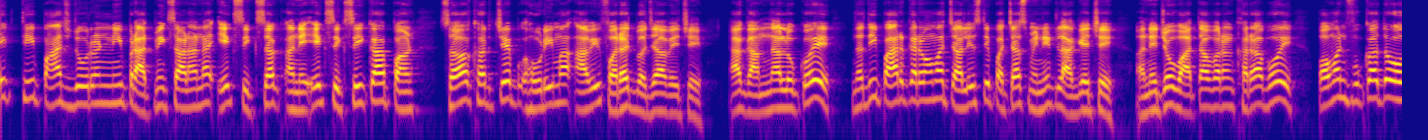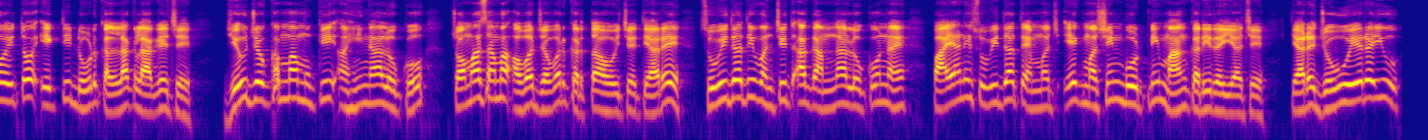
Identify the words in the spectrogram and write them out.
એકથી પાંચ ધોરણની પ્રાથમિક શાળાના એક શિક્ષક અને એક શિક્ષિકા પણ સહખર્ચે હોડીમાં આવી ફરજ બજાવે છે. આ ગામના લોકોએ નદી પાર કરવામાં ચાલીસથી પચાસ મિનિટ લાગે છે અને જો વાતાવરણ ખરાબ હોય, પવન ફૂંકાતો હોય તો એકથી દોઢ કલાક લાગે છે. જીવ જોખમમાં મૂકી અહીંના લોકો ચોમાસામાં અવર જવર કરતા હોય છે ત્યારે સુવિધાથી વંચિત આ ગામના લોકોને પાયાની સુવિધા તેમજ એક મશીન બોટની માંગ કરી રહ્યા છે. ત્યારે જોવું એ રહ્યું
